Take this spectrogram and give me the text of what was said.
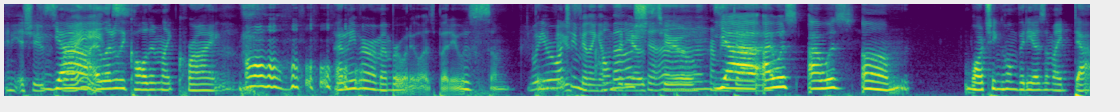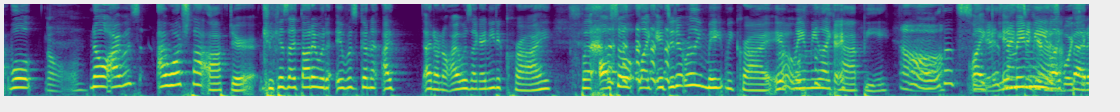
any issues. Yeah, I literally called him like crying. Oh. I don't even remember what it was, but it was some. Well, you were That you're watching feeling home videos too from your yeah, dad. I was. I was um watching home videos of my dad. Well, no, I was. I watched that after because I thought it would. It was gonna. I. I don't know. I was like, I need to cry, but also like it didn't really make me cry. It Oh, made me like okay. happy. Oh, that's Like It it, nice made me like better.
